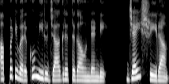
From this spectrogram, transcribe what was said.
అప్పటి వరకు మీరు జాగ్రత్తగా ఉండండి. జై శ్రీరామ్.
